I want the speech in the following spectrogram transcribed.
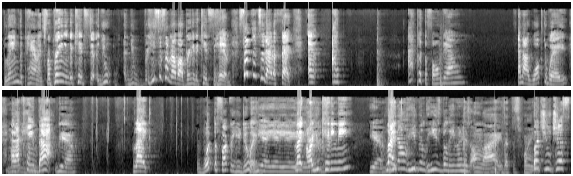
blame the parents for bringing the kids to you. You he said something about bringing the kids to him, something to that effect. And I I put the phone down and I walked away and I came back yeah. like." What the fuck are you doing? Yeah, yeah, yeah, yeah. Like, are you kidding me? Yeah. Like- he don't. He be, he's believing his own lies at this point. But you just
